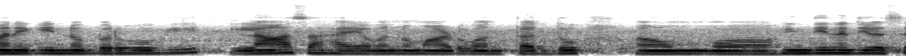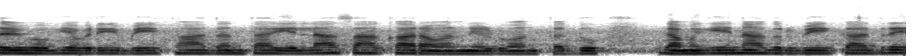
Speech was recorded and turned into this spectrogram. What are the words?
ಮನೆಗೆ ಇನ್ನೊಬ್ಬರು ಹೋಗಿ ಎಲ್ಲ ಸಹಾಯವನ್ನು ಮಾಡುವಂಥದ್ದು ಹಿಂದಿನ ದಿವಸವೇ ಹೋಗಿ ಅವರಿಗೆ ಬೇಕಾದಂಥ ಎಲ್ಲ ಸಹಕಾರವನ್ನು ನೀಡುವಂಥದ್ದು, ನಮಗೇನಾದರೂ ಬೇಕಾದರೆ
